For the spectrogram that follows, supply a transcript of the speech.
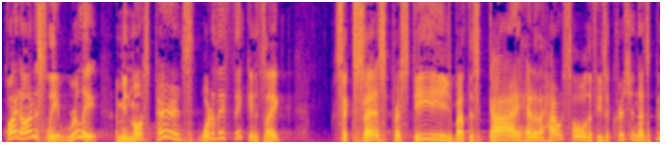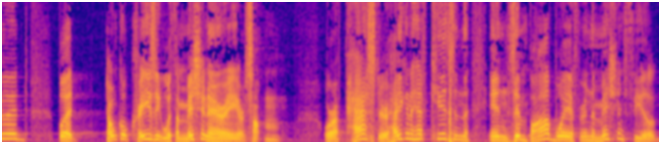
Quite honestly, really, I mean, most parents, what are they thinking? It's like success, prestige about this guy, head of the household. If he's a Christian, that's good, but don't go crazy with a missionary or something or a pastor. How are you going to have kids in, the, in Zimbabwe if you're in the mission field?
